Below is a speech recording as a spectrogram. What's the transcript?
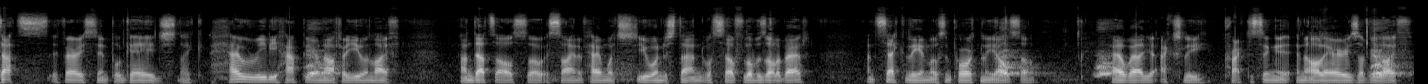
that's a very simple gauge. Like, how really happy or not are you in life? And that's also a sign of how much you understand what self love is all about. And secondly, and most importantly, also, how well you're actually practicing it in all areas of your life.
